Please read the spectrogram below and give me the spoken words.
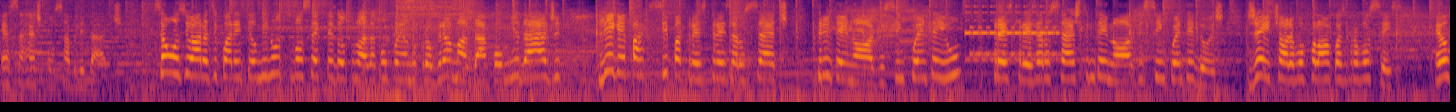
essa responsabilidade. São 11 horas e 41 minutos. Você que está do outro lado acompanhando o programa da comunidade, liga e participa 3307 3951 3307 3952. Gente, olha, eu vou falar uma coisa para vocês. Eu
